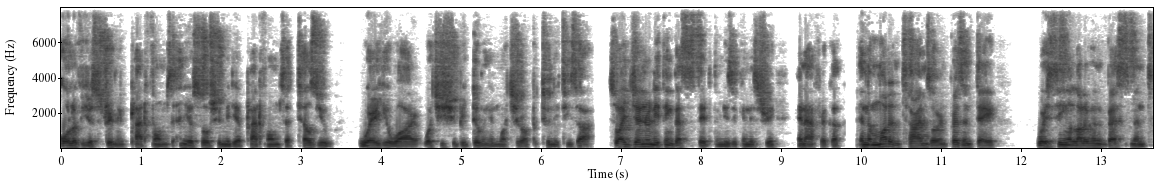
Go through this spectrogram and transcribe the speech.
all of your streaming platforms and your social media platforms that tells you where you are, what you should be doing, and what your opportunities are. So I genuinely think that's the state of the music industry in Africa. In the modern times or in present day, we're seeing a lot of investment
